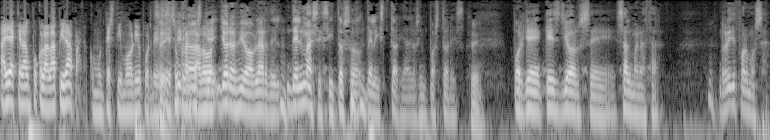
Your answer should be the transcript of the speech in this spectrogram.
haya quedado un poco la lápida, bueno, como un testimonio pues de, su plantador. yo ahora os voy a hablar del, del, más exitoso de la historia de los impostores. Sí porque que es George eh, Salmanazar, rey de Formosa.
